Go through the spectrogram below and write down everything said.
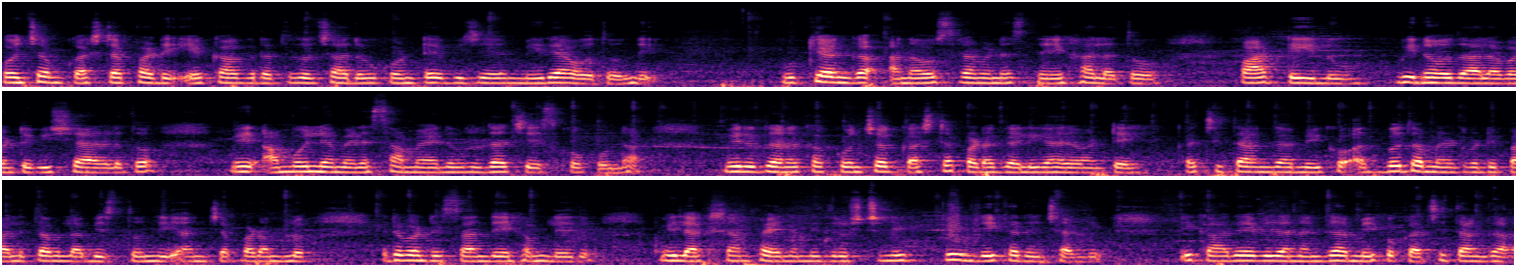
కొంచెం కష్టపడి ఏకాగ్రతతో చదువుకుంటే విజయం మీరే అవుతుంది. ముఖ్యంగా అనవసరమైన స్నేహాలతో పార్టీలు వినోదాల వంటి విషయాలతో మీరు అమూల్యమైన సమయాన్ని వృధా చేసుకోకుండా మీరు గనక కొంచెం కష్టపడగలిగారు అంటే ఖచ్చితంగా మీకు అద్భుతమైనటువంటి ఫలితం లభిస్తుంది అని చెప్పడంలో ఎటువంటి సందేహం లేదు. మీ లక్ష్యం పైన మీ దృష్టిని కేంద్రీకరించండి ఇక అదే విధంగా మీకు ఖచ్చితంగా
